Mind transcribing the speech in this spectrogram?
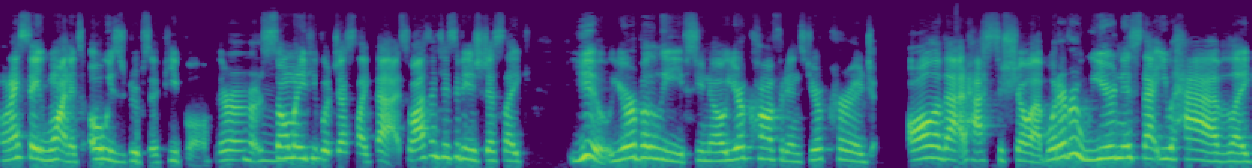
And when I say one, it's always groups of people. There are mm-hmm. so many people just like that. So authenticity is just like you, your beliefs, you know, your confidence, your courage, all of that has to show up whatever weirdness that you have like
